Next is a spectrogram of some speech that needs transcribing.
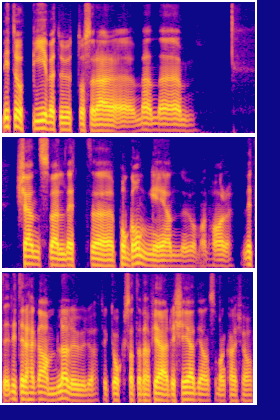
lite uppgivet ut och sådär, men eh, känns väldigt eh, på gång igen nu. Och man har lite, lite det här gamla Luleå. Jag tycker också att den här fjärde kedjan som man kanske har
